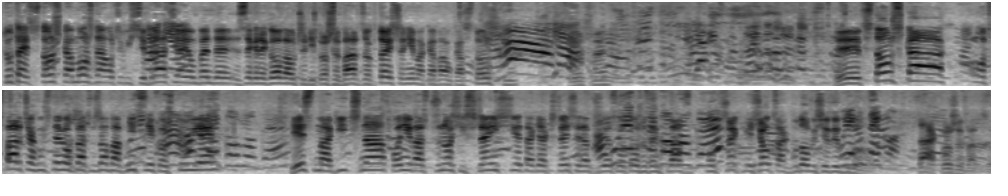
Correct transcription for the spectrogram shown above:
tutaj wstążka można oczywiście brać, ja ją będę segregował, czyli proszę bardzo, kto jeszcze nie ma kawałka wstążki? Proszę. Y, Wstążka otwarcia hucznego placu zabaw nic nie kosztuje. Jest magiczna, ponieważ przynosi szczęście, tak jak szczęście nam przyniosło to, że ten plac po trzech miesiącach budowy się wybudował. Tak, proszę bardzo.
